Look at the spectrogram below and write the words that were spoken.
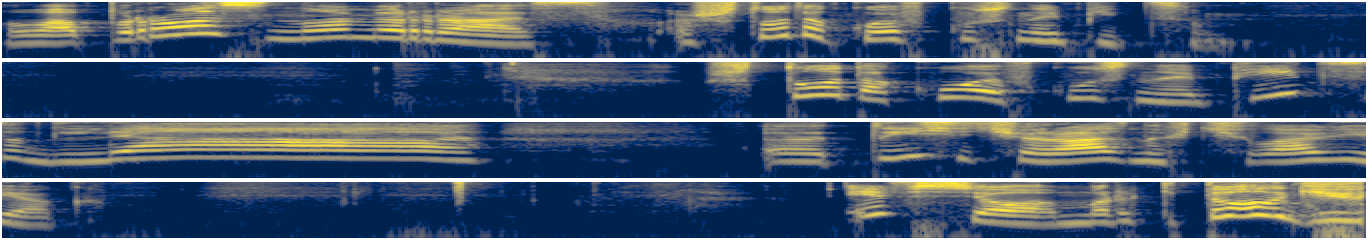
Вопрос номер раз. Что такое вкусная пицца? Что такое вкусная пицца для э, тысячи разных человек? И все, маркетологи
